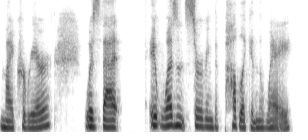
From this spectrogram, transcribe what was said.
my career was that it wasn't serving the public in the way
